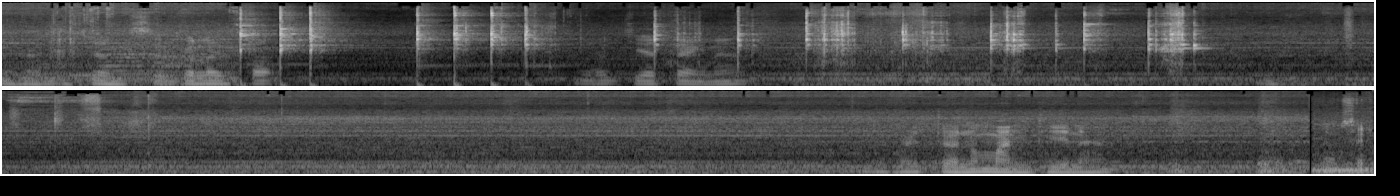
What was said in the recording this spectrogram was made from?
นะครับเชื่อมเสร็จก็ไล่เคาะแล้วเจียแต่งนะไว้เติมน้ำมันทีนะครับ เสร็จ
